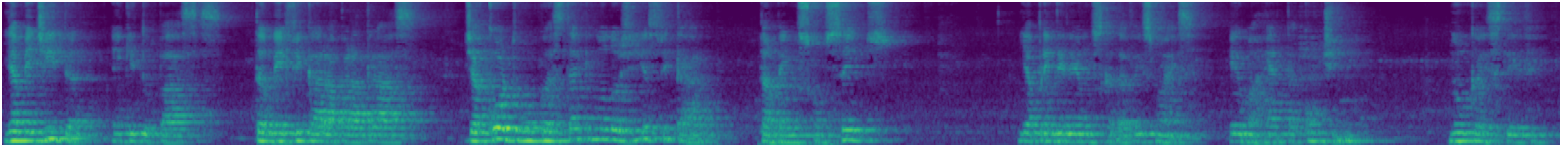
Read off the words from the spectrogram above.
e à medida em que tu passas, também ficará para trás, de acordo com as tecnologias ficaram, também os conceitos, e aprenderemos cada vez mais em uma reta contínua. Nunca esteve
